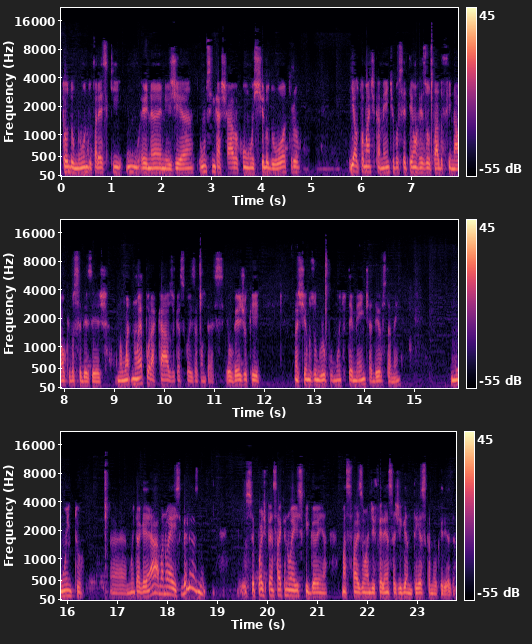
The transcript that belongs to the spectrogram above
todo mundo parece que um Hernani, Jean, um se encaixava com o estilo do outro e automaticamente você tem um resultado final que você deseja. Não é, não é por acaso que as coisas acontecem. Eu vejo que nós tínhamos um grupo muito temente a Deus também, muito, é, muita ganha. Ah, mas não é isso. Beleza, você pode pensar que não é isso que ganha, mas faz uma diferença gigantesca, meu querido.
